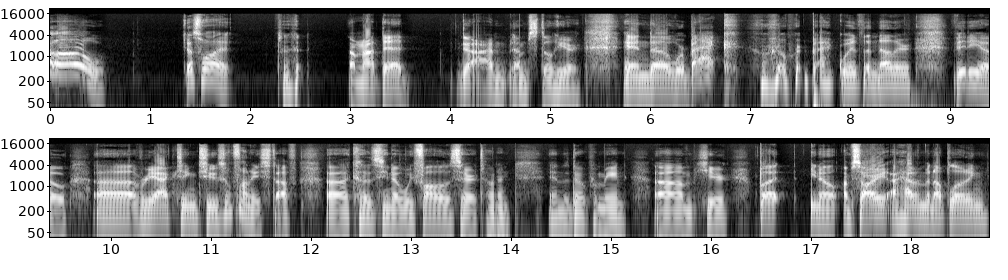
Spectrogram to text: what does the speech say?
Hello. Guess what? I'm not dead. I'm I'm still here, and uh, we're back. we're back with another video, uh, reacting to some funny stuff. Because you know we follow the serotonin and the dopamine um, here, but you know I'm sorry I haven't been uploading.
